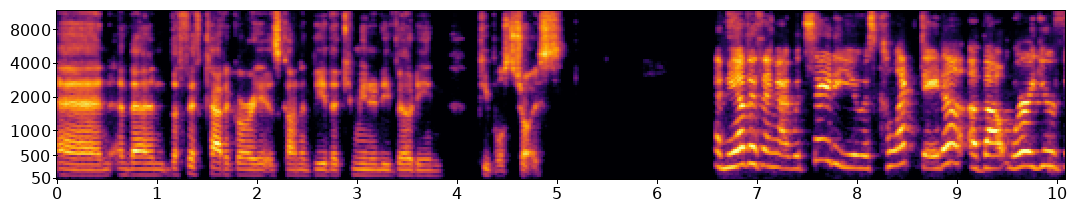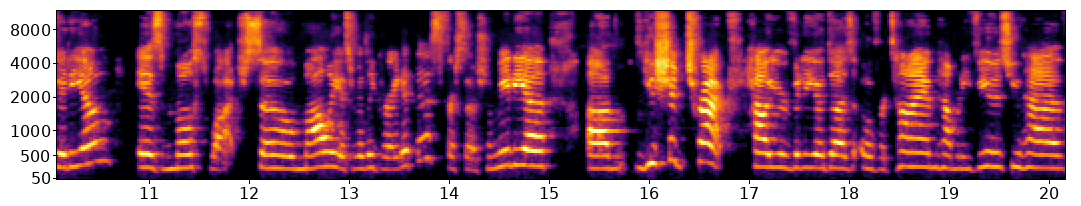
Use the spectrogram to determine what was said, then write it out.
And, and then the fifth category is going to be the community voting people's choice. And the other thing I would say to you is collect data about where your video is most watched. So Molly is really great at this for social media. Um, you should track how your video does over time, how many views you have,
